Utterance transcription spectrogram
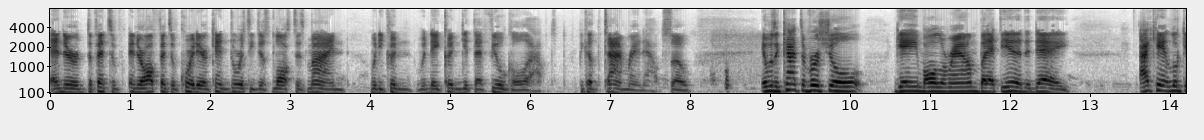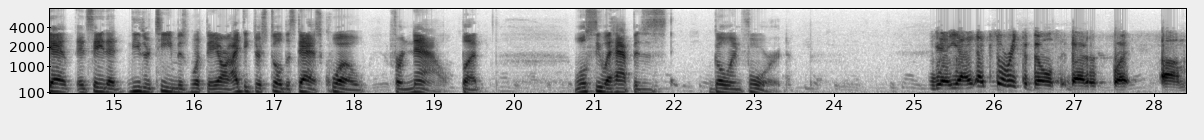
and their defensive and their offensive coordinator Ken Dorsey just lost his mind when he couldn't when they couldn't get that field goal out because the time ran out. So it was a controversial game all around, but at the end of the day, I can't look at and say that neither team is what they are. I think they're still the status quo for now, but we'll see what happens going forward. Yeah, yeah, I'd still rate the Bills better, but um,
